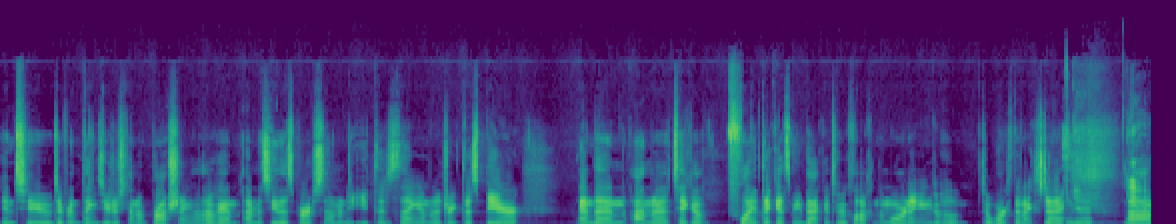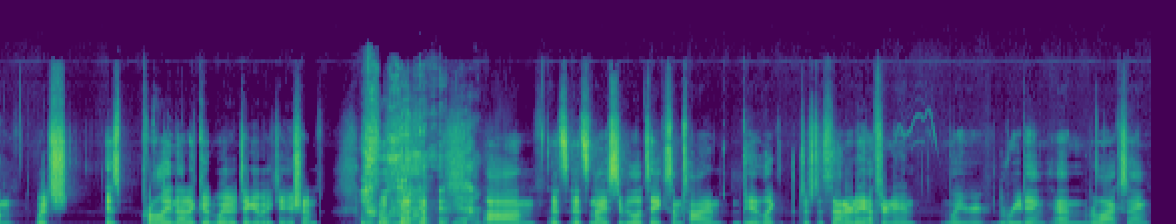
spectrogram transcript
into different things. You're just kind of brushing. Okay, I'm, I'm gonna see this person. I'm gonna eat this thing. I'm gonna drink this beer, and then I'm gonna take a flight that gets me back at two o'clock in the morning and go to work the next day. Yeah. Yeah. Um, which is probably not a good way to take a vacation. yeah, yeah. um, it's it's nice to be able to take some time, be it like just a Saturday afternoon while you're reading and relaxing.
